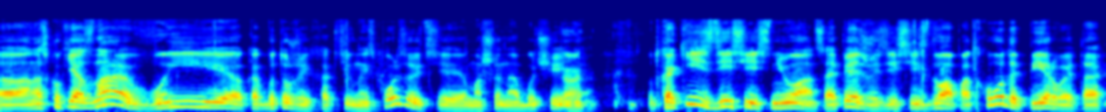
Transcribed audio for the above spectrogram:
А, насколько я знаю, вы как бы тоже их активно используете, машины обучения. Да. Вот какие здесь есть нюансы? Опять же, здесь есть два подхода. Первый – это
